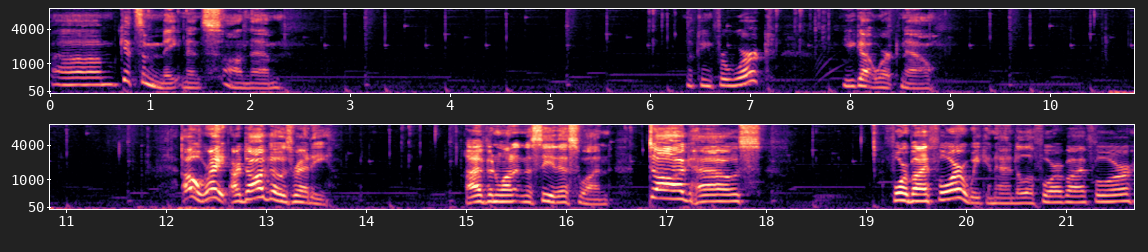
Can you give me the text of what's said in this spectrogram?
Um, get some maintenance on them. Looking for work? You got work now. Oh, right, our doggo's ready. I've been wanting to see this one. Doghouse. 4x4, we can handle a 4x4.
